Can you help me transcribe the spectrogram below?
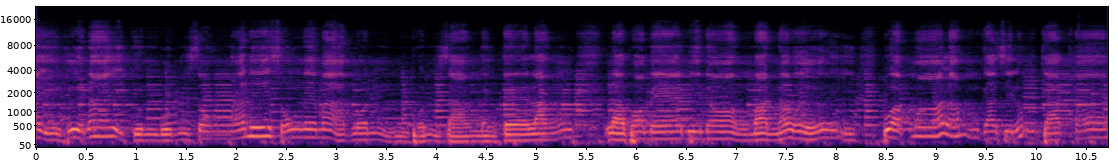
ยคือนายจุนบุญทรงอันนี้ทรงในมากล้นผลสร้างตั้งแต่หลังละพ่อแม่พี่น้องบ้านเฮาเอ้ยพวกหมอลำกะสิลงจากทาง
